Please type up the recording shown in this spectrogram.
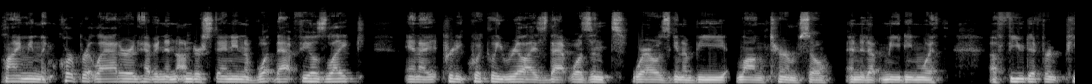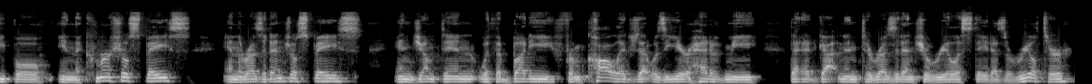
climbing the corporate ladder and having an understanding of what that feels like. And I pretty quickly realized that wasn't where I was going to be long term. So ended up meeting with a few different people in the commercial space and the residential space and jumped in with a buddy from college that was a year ahead of me that had gotten into residential real estate as a realtor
